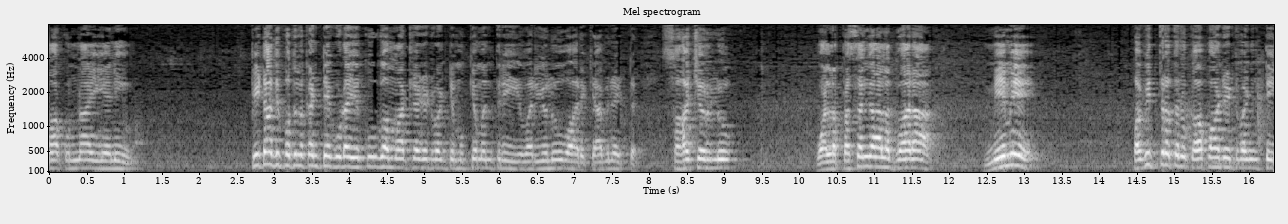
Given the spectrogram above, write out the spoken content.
మాకున్నాయి అని పీఠాధిపతుల కంటే కూడా ఎక్కువగా మాట్లాడేటువంటి ముఖ్యమంత్రి వర్యులు వారి కేబినెట్ సహచరులు వాళ్ళ ప్రసంగాల ద్వారా మేమే పవిత్రతను కాపాడేటువంటి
